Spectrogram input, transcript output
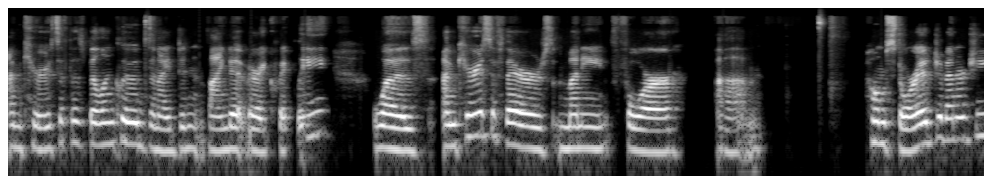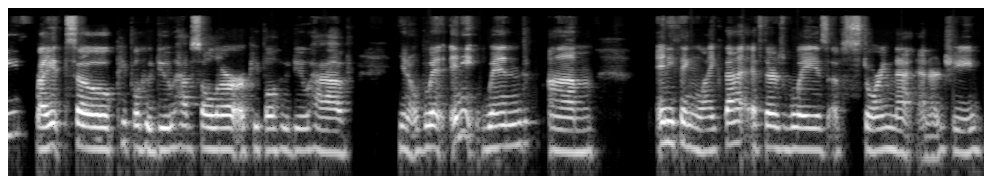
I'm curious if this bill includes, and I didn't find it very quickly, was I'm curious if there's money for um, home storage of energy, right? So people who do have solar or people who do have, you know, wind, any wind, um, anything like that if there's ways of storing that energy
